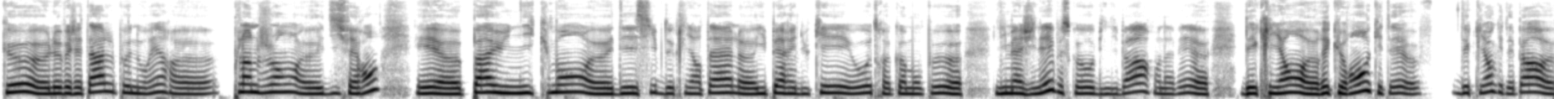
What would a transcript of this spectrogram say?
que le végétal peut nourrir euh, plein de gens euh, différents et euh, pas uniquement euh, des cibles de clientèle euh, hyper éduquées et autres comme on peut l'imaginer parce qu'au Bindi Bar on avait euh, des clients récurrents qui étaient euh, des clients qui n'étaient pas euh,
